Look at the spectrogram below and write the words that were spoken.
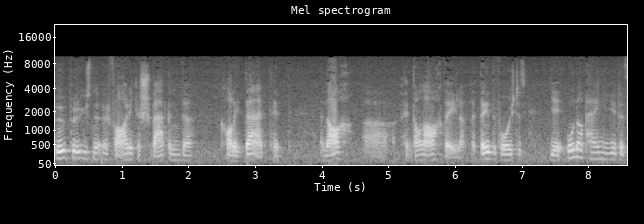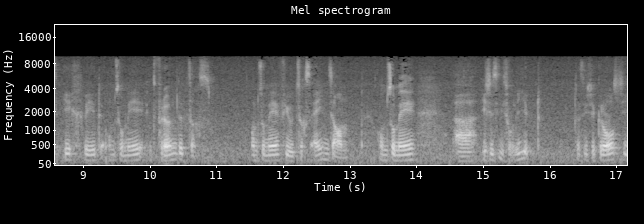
über unseren Erfahrungen schwebenden Qualität hat, nach, äh, hat auch Nachteile. Ein Teil davon ist, dass je unabhängiger das Ich wird, umso mehr entfremdet es sich, umso mehr fühlt es sich einsam umso mehr äh, ist es isoliert. Das ist eine grosse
